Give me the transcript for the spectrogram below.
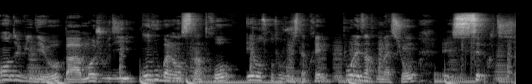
en deux vidéos. Bah moi je vous dis, on vous balance l'intro et on se retrouve juste après pour les informations, et c'est parti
